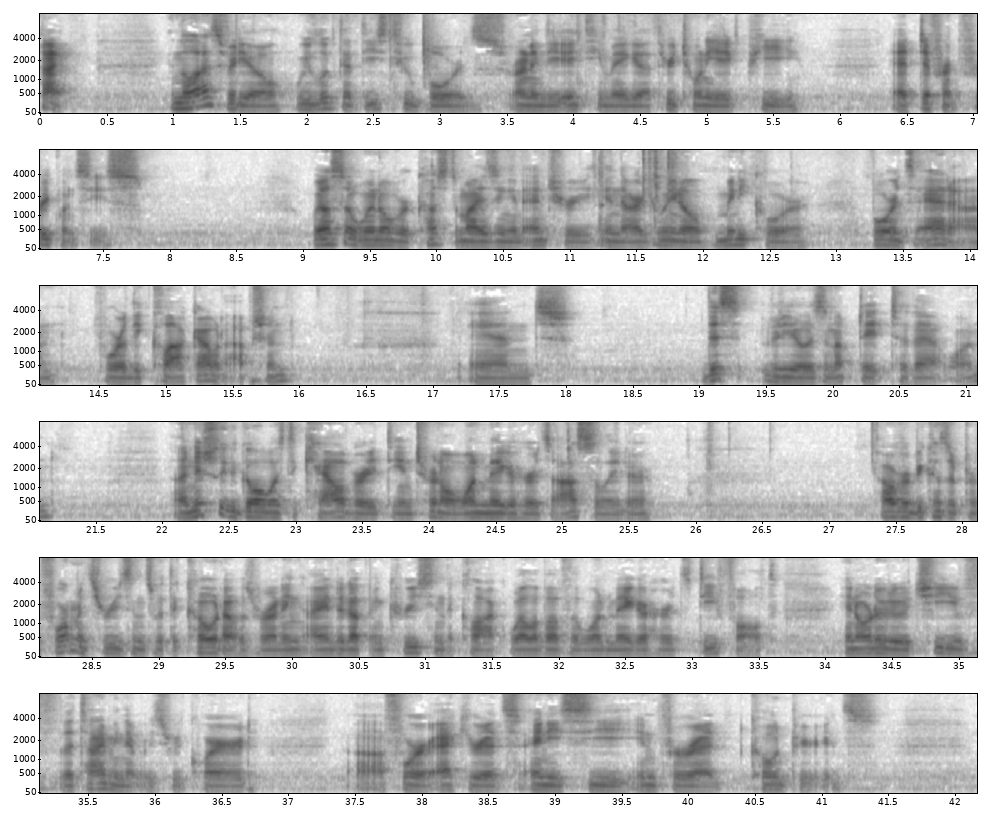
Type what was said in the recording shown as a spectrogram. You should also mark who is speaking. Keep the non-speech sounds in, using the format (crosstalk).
Speaker 1: Hi. In the last video, we looked at these two boards running the ATmega 328P at different frequencies. We also went over customizing an entry in the Arduino MiniCore boards add-on for the clock out option. And this video is an update to that one. Initially the goal was to calibrate the internal 1 megahertz oscillator However, because of performance reasons with the code I was running, I ended up increasing the clock well above the 1 megahertz default in order to achieve the timing that was required uh, for accurate NEC infrared code periods.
